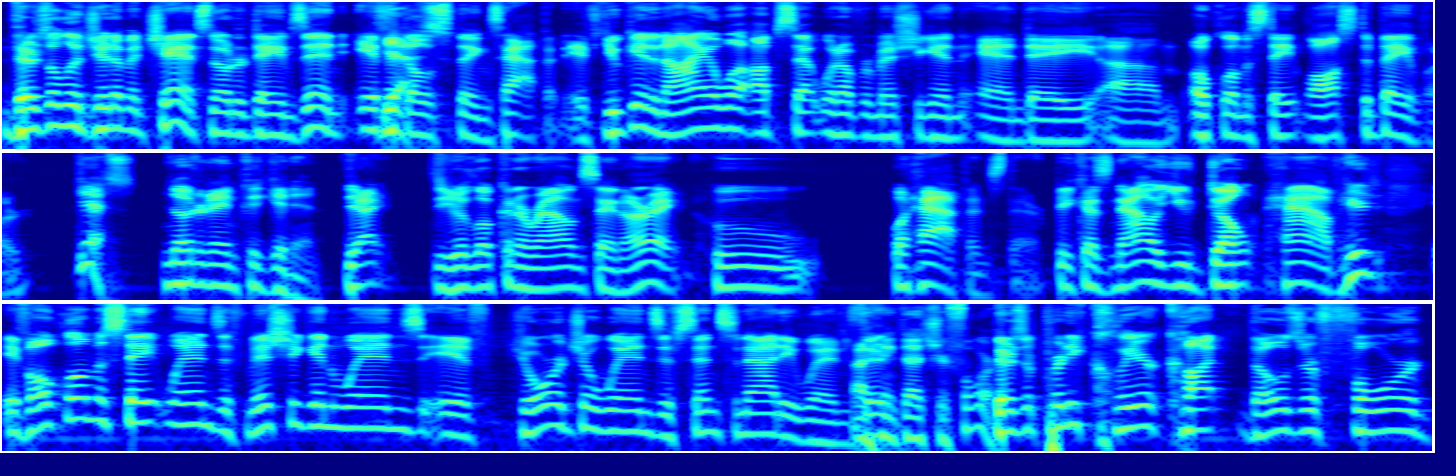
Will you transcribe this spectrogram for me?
There's a legitimate chance Notre Dame's in if Yes. those things happen. If you get an Iowa upset win over Michigan and a um, Oklahoma State loss to Baylor, Yes, Notre Dame could get in. yeah, you're looking around saying, "All right, who? What happens there?" Because now you don't have here. If Oklahoma State wins, if Michigan wins, if Georgia wins, if Cincinnati wins, I there- think that's your four. there's a pretty clear cut. Those are four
